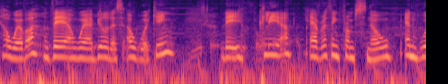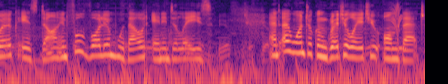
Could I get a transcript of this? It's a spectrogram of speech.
However, there where builders are working, they clear everything from snow and work is done in full volume without any delays. And I want to congratulate you on that.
